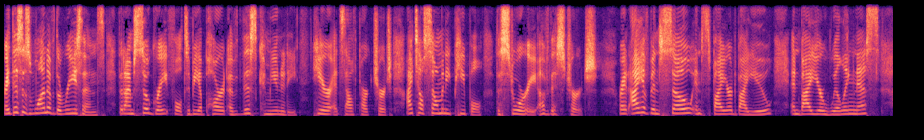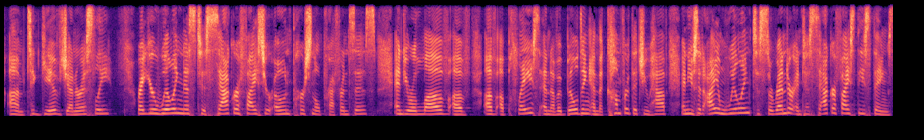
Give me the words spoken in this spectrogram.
Right? This is one of the reasons that I'm so grateful to be a part of this community here at South Park Church. I tell so many people the story of this church. Right? I have been so inspired by you and by your willingness um, to give generously right? Your willingness to sacrifice your own personal preferences and your love of, of a place and of a building and the comfort that you have. And you said, I am willing to surrender and to sacrifice these things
